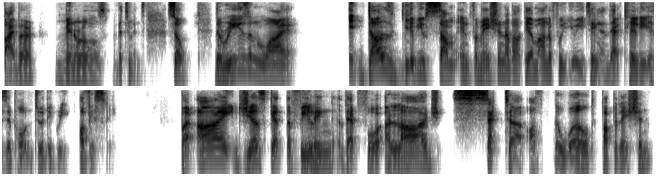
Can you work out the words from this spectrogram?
fiber, minerals, vitamins. So the reason why it does give you some information about the amount of food you're eating, and that clearly is important to a degree, obviously. But I just get the feeling that for a large sector of the world population,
